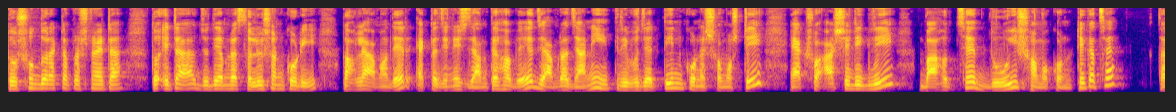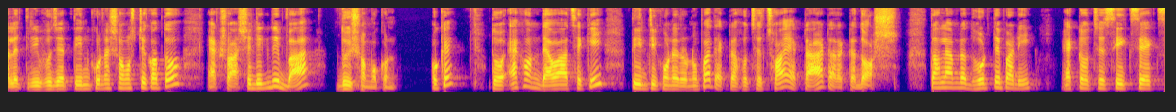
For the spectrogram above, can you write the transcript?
তো সুন্দর একটা প্রশ্ন এটা। তো এটা যদি আমরা সলিউশন করি, তাহলে আমাদের একটা জিনিস জানতে হবে যে আমরা জানি ত্রিভুজের তিন কোণের সমষ্টি একশো আশি ডিগ্রি বা হচ্ছে দুই সমকোণ, ঠিক আছে? তাহলে ত্রিভুজের তিন কোণের সমষ্টি কত? একশো আশি ডিগ্রি বা দুই সমকোণ। ওকে তো এখন দেওয়া আছে কি? তিনটি কোণের অনুপাত, একটা হচ্ছে ছয়, একটা আট, আর একটা দশ। তাহলে আমরা ধরতে পারি, একটা হচ্ছে সিক্স এক্স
